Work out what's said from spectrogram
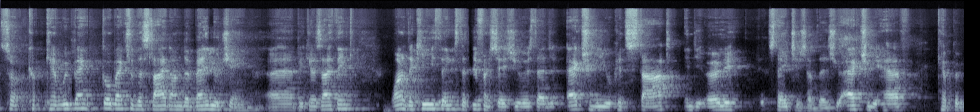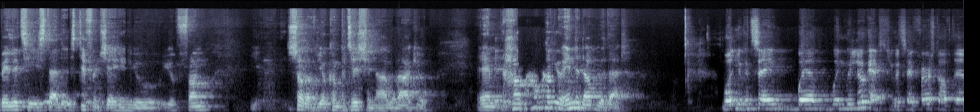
So can we go back to the slide on the value chain? Uh, because I think one of the key things that differentiates you is that actually you can start in the early stages of this. You actually have capabilities that is differentiating you you from sort of your competition, I would argue. And How how come you ended up with that? Well, you could say, well, when we look at, you could say first off, the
